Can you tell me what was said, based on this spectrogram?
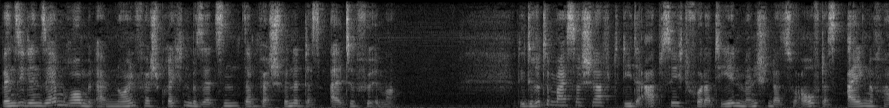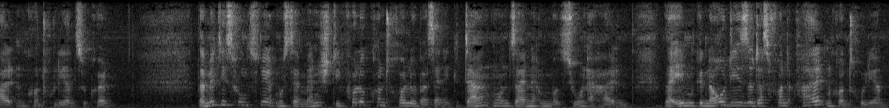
wenn Sie denselben Raum mit einem neuen Versprechen besetzen, dann verschwindet das alte für immer. Die dritte Meisterschaft, die der Absicht, fordert jeden Menschen dazu auf, das eigene Verhalten kontrollieren zu können. Damit dies funktioniert, muss der Mensch die volle Kontrolle über seine Gedanken und seine Emotionen erhalten, da eben genau diese das Verhalten kontrollieren.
